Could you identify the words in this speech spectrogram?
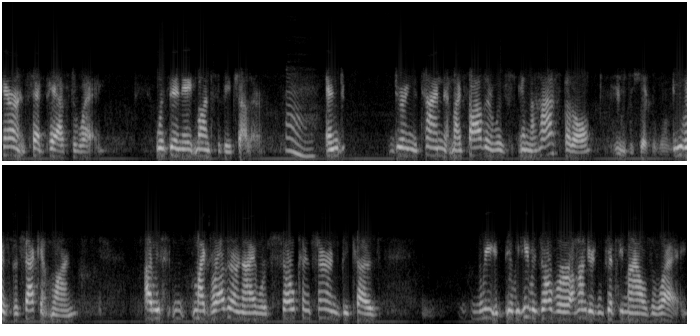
parents had passed away within eight months of each other. Mm. And during the time that my father was in the hospital, He was the second one. he was the second one. I was my brother and I were so concerned because we it, he was over 150 miles away,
